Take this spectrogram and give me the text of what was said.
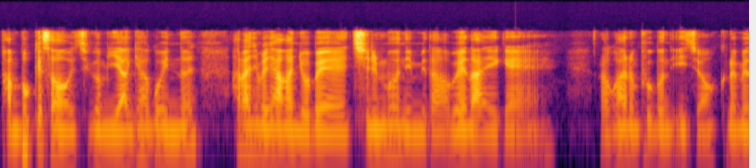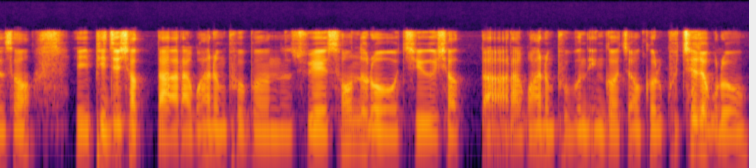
반복해서 지금 이야기하고 있는 하나님을 향한 욥의 질문입니다. 왜 나에게? 라고 하는 부분이죠. 그러면서 이 빚으셨다라고 하는 부분, 주의 손으로 지으셨다라고 하는 부분인 거죠. 그걸 구체적으로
